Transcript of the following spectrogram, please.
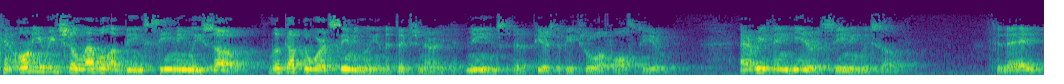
can only reach the level of being seemingly so. Look up the word seemingly in the dictionary. It means it appears to be true or false to you. Everything here is seemingly so. Today,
